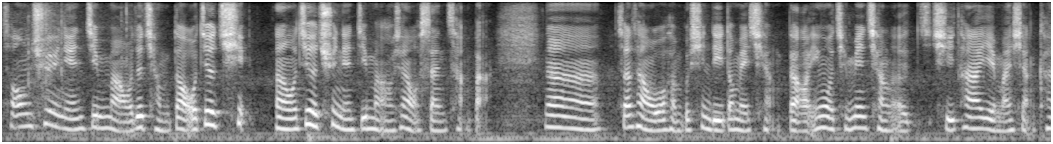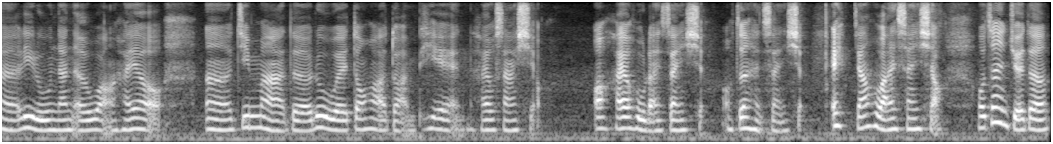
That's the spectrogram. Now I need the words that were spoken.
从去年金马我就抢不到，我记得去，嗯，我记得去年金马好像有三场吧，那三场我很不幸的都没抢到，因为我前面抢了其他也蛮想看的，例如《男儿王》，还有嗯金马的入围动画短片，还有三小，哦，还有《虎兰三小》，哦，真的很三小。诶，讲《虎兰三小》，我真的觉得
